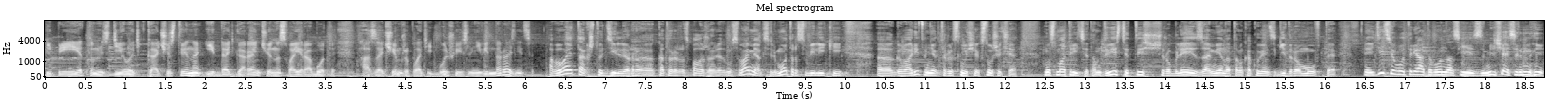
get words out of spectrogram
и при этом сделать качественно и дать гарантию на свои работы. А зачем же платить больше, если не видно разницы? А бывает так, что дилер, э, который расположен рядом с вами, Аксель Моторс Великий, э, говорит в некоторых случаях, слушайте, ну смотрите, там 200 тысяч рублей замена там какой-нибудь гидромуфты. Идите вот рядом, у нас есть замечательный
